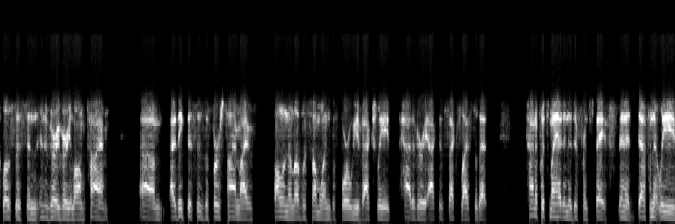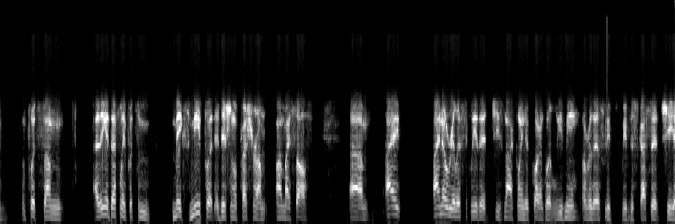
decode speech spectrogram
closeness in, in a very, very long time. Um, I think this is the first time I've fallen in love with someone before we've actually had a very active sex life. So that kind of puts my head in a different space. And it definitely puts some, I think it definitely puts some, makes me put additional pressure on, on myself. Um, I, I know realistically that she's not going to quote unquote leave me over this. We've we've discussed it. She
